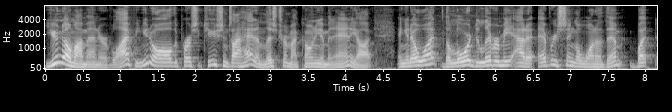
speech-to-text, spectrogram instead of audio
you know my manner of life, and you know all the persecutions I had in Lystra, Iconium, and Antioch. And you know what? The Lord delivered me out of every single one of them, but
